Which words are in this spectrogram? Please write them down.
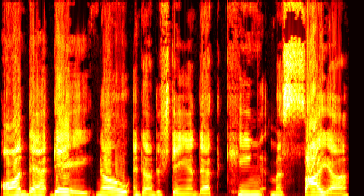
On that day, know and understand that King Messiah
